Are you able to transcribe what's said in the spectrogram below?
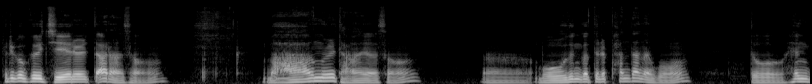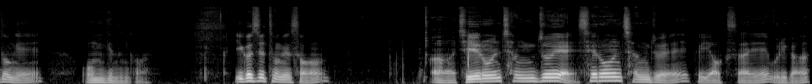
그리고 그 지혜를 따라서 마음을 다하여서 어, 모든 것들을 판단하고 또 행동에 옮기는 것. 이것을 통해서 어, 지혜로운 창조의 새로운 창조의 그 역사에 우리가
